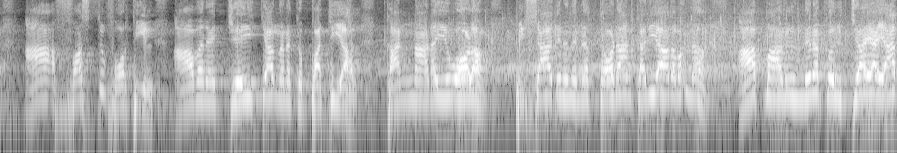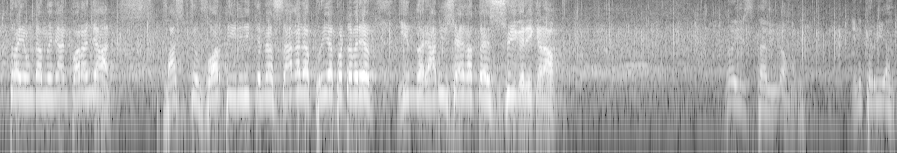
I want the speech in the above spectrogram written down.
ആ ഫസ്റ്റ് ഫോർട്ടിയിൽ അവനെ ജയിക്കാൻ നിനക്ക് പറ്റിയാൽ കണ്ണടയുവോളം പിശാദിന് നിന്നെ തൊടാൻ കഴിയാതെ വന്ന ആത്മാവിൽ നിനക്കൊരു ജയയാത്രയുണ്ടെന്ന് ഞാൻ പറഞ്ഞാൽ ഫസ്റ്റ് ഫോർട്ടിയിൽ ഇരിക്കുന്ന സകല പ്രിയപ്പെട്ടവരും ഇന്നൊരു അഭിഷേകത്തെ സ്വീകരിക്കണം. എനിക്കറിയാം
